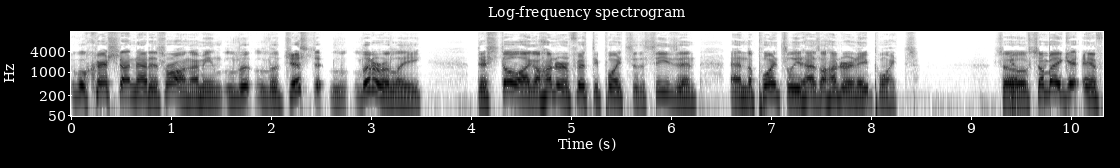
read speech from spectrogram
well, Crash.net is wrong. I mean, lo- logistic, literally, there's still like 150 points to the season, and the points lead has 108 points. So Yep. if somebody get if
